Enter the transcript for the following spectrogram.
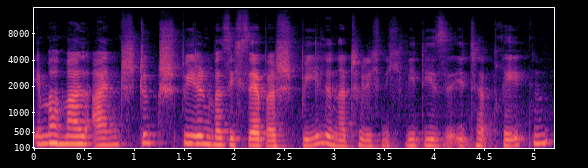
immer mal ein Stück spielen, was ich selber spiele, natürlich nicht wie diese Interpreten,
